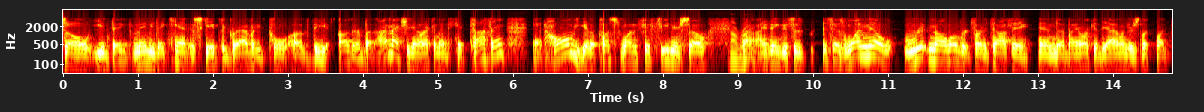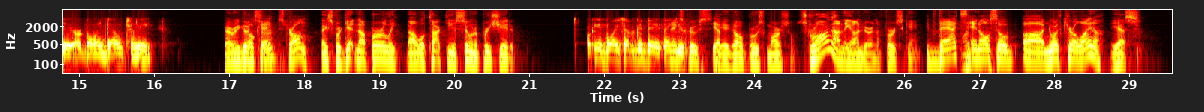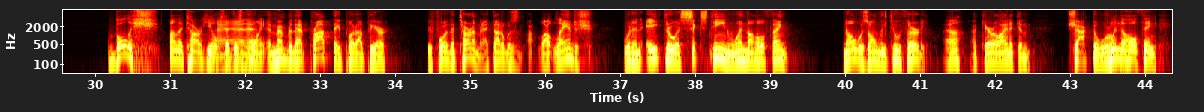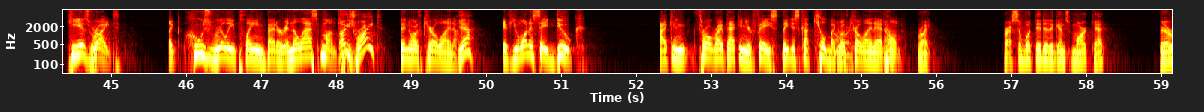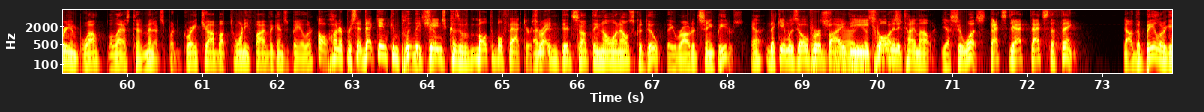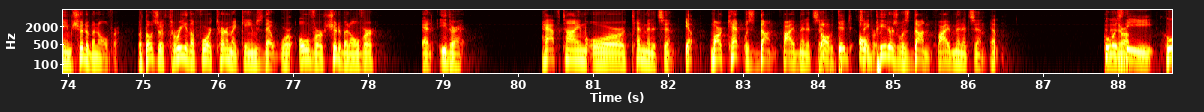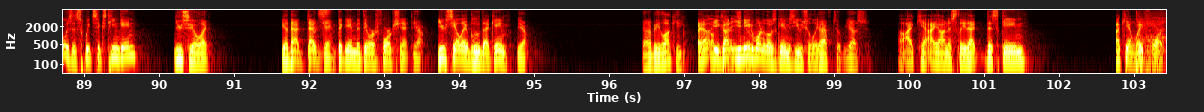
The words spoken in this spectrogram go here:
So you'd think maybe they can't escape the gravity pull of the other. But I'm actually going to recommend Getafe at home. You get a plus 115 or so. All right. Uh, I think this is this has 1 0 written all over it for Getafe. And uh, Mallorca, the Islanders look like they are going down to me. Very good, okay, sir. strong. Thanks for getting up early. Uh, we'll talk to you soon. Appreciate it. Okay, boys, have a good day. Thank Thanks, you. Bruce. Yep. There you go, Bruce Marshall. Strong on the under in the first game. That and also uh, North Carolina. Yes. Bullish on the Tar Heels at this point. remember that prop they put up here before the tournament? I thought it was outlandish. Would an eight through a sixteen win the whole thing? No, it was only two thirty. Yeah. Uh, Carolina can shock the world. Win the whole thing. He is right. Like, who's really playing better in the last month No, he's right. than North Carolina? Yeah. If you want to say Duke, I can throw right back in your face. They just got killed by No, North right. Carolina at Yeah, home. Right. Impressive what they did against Marquette. Very well, the last 10 minutes, but great job up 25 against Baylor. Oh, 100%. That game completely changed because of multiple factors, And right? and did something no one else could do. They routed St. Peter's. yeah. That game was over Which, by uh, the yes, 12 minute timeout. Yes, it was. That's that. That's the thing. Now the Baylor game should have been over, but those are three of the four tournament games that were over. Should have been over at either halftime or 10 minutes in. Yep. Marquette was done five minutes in. Oh, did- St. Peter's was done five minutes in. Yep. Who was the who was the Sweet 16 game? UCLA? Yeah, that that's game. the game that they were fortunate. Yep. UCLA blew that game. Yeah. Got to be lucky. Yeah, you got you need too. one of those games usually. You have to. Yes. Uh, I can't. I honestly that this game, I can't wait for it.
